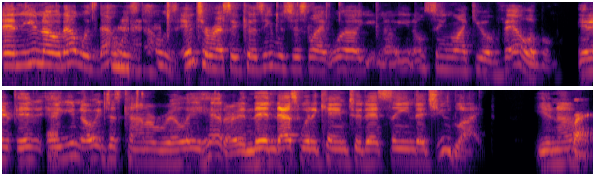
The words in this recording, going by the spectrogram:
and you know that was that was that was interesting because he was just like well you know you don't seem like you're available. And it, it and you know it just kind of really hit her. And then that's when it came to that scene that you liked you know? Right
